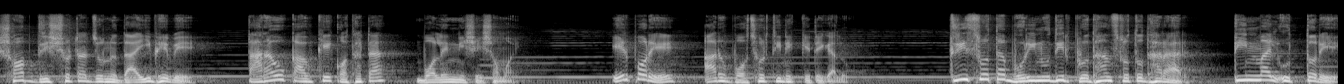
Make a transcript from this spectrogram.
সব দৃশ্যটার জন্য দায়ী ভেবে তারাও কাউকে কথাটা বলেননি সেই সময়। এরপরে আরও বছর তিনেক কেটে গেল। ত্রিস্রোতা বরি নদীর প্রধান স্রোতধারার তিন মাইল উত্তরে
